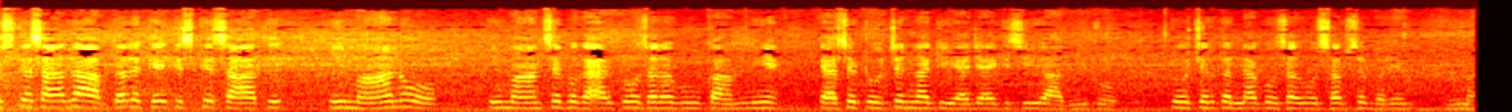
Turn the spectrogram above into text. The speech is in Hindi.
उसके साथ राबता रखे किसके साथ ईमान हो ईमान से बगैर को सर वो काम नहीं है? ऐसे टोर्चर ना किया जाए किसी आदमी को। टोर्चर करना को सर वो सबसे बड़े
